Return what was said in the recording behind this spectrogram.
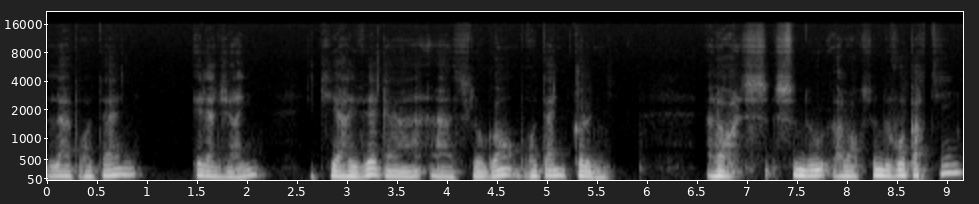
la Bretagne et l'Algérie et qui arrivaient avec un, slogan Bretagne colonie. Alors ce, nouveau parti,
